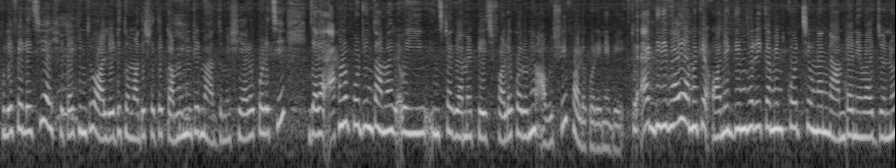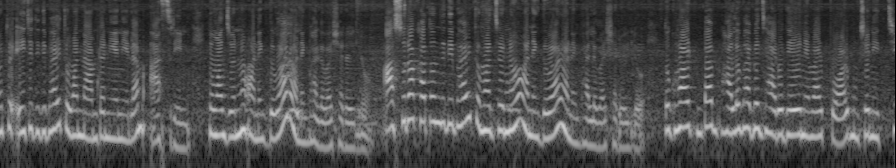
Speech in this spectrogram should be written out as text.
খুলে ফেলেছি আর সেটা কিন্তু অলরেডি তোমাদের সাথে কমিউনিটির মাধ্যমে শেয়ারও করেছি। যারা এখনও পর্যন্ত আমার ওই ইনস্টাগ্রামের পেজ ফলো করোনি, অবশ্যই ফলো করে নেবে। তো এক দিদিভাই আমাকে অনেক দিন ধরেই কমেন্ট করছে ওনার নামটা নেওয়ার জন্য। তো এই যে দিদিভাই, তোমার নামটা নিয়ে নিলাম আসরিন তোমার জন্য অনেক দোয়ার অনেক ভালোবাসা রইল। আসুরা খাতুন দিদিভাই, তোমার জন্য অনেক দোয়ার অনেক ভালোবাসা রইল। তো ঘরটা ভালোভাবে ঝাড়ু দিয়ে নেওয়ার পর মুছে নিচ্ছি।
